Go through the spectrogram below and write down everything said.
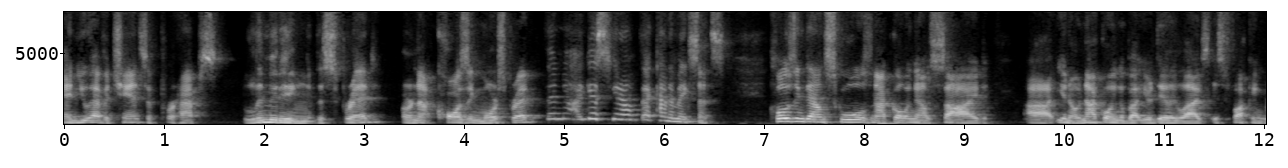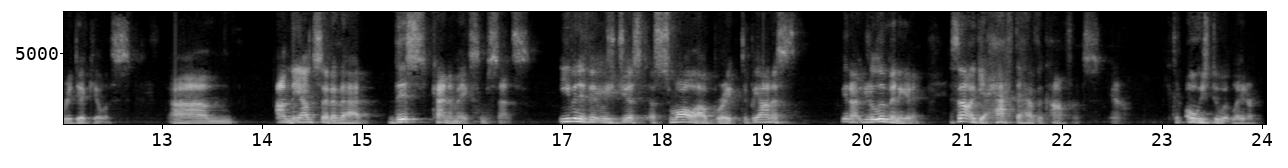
and you have a chance of perhaps limiting the spread or not causing more spread, then I guess you know that kind of makes sense. Closing down schools, not going outside, uh, you know, not going about your daily lives is fucking ridiculous. Um, on the outset of that, this kind of makes some sense. Even if it was just a small outbreak, to be honest, you know, you're limiting it. It's not like you have to have the conference. You know, you can always do it later.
